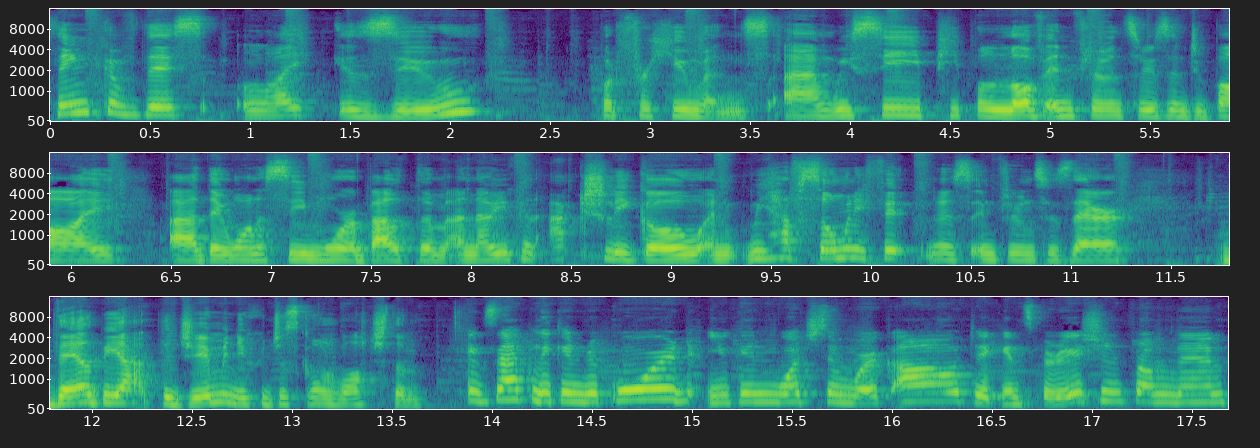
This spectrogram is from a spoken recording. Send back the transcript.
Think of this like a zoo, but for humans. Um, we see people love influencers in Dubai. Uh, they want to see more about them, and now you can actually go. And we have so many fitness influencers there. They'll be at the gym, and you can just go and watch them. Exactly, you can record, you can watch them work out, take inspiration from them,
